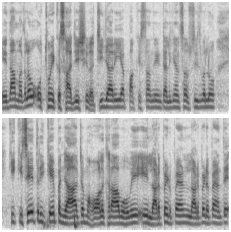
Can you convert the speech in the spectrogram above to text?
ਇਹਦਾ ਮਤਲਬ ਉੱਥੋਂ ਇੱਕ ਸਾਜ਼ਿਸ਼ ਰਚੀ ਜਾ ਰਹੀ ਆ ਪਾਕਿਸਤਾਨ ਦੀ ਇੰਟੈਲੀਜੈਂਸ ਸਰਵਿਸਿਜ਼ ਵੱਲੋਂ ਕਿ ਕਿਸੇ ਤਰੀਕੇ ਪੰਜਾਬ 'ਚ ਮਾਹੌਲ ਖਰਾਬ ਹੋਵੇ, ਇਹ ਲੜਪੜ ਪੈਣ ਲੜਪੜ ਪੈਣ ਤੇ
